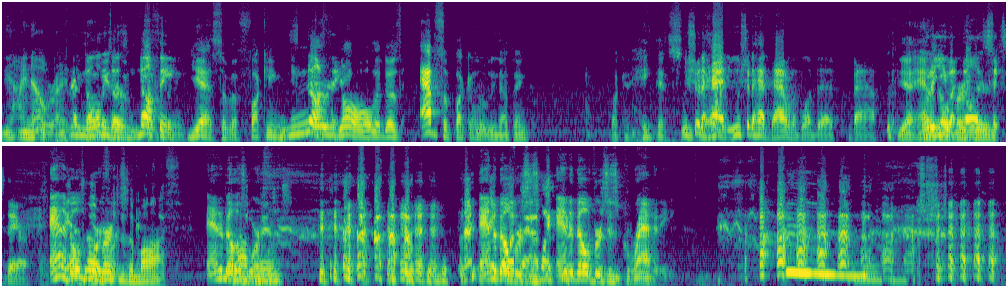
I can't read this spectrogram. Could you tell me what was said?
Yeah, I know, right? A doll that does of- nothing. Yes, of a fucking Nothing. scary doll that does absolutely nothing. Fucking hate that. We should have had we should have had that on the bloodbath bath. Yeah, what are you, a Annabelle doll that versus- sits there? Annabelle's Annabelle versus the moth. Annabelle is Moth worthless. Annabelle versus like- Annabelle versus gravity.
